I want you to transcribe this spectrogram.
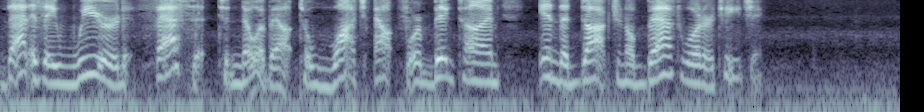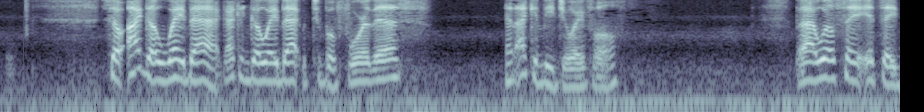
that is a weird facet to know about, to watch out for big time in the doctrinal bathwater teaching. So I go way back. I can go way back to before this, and I can be joyful. But I will say it's a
